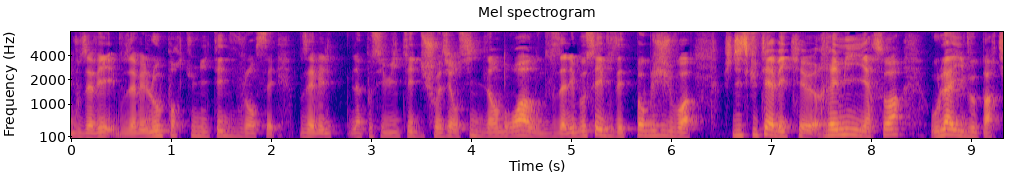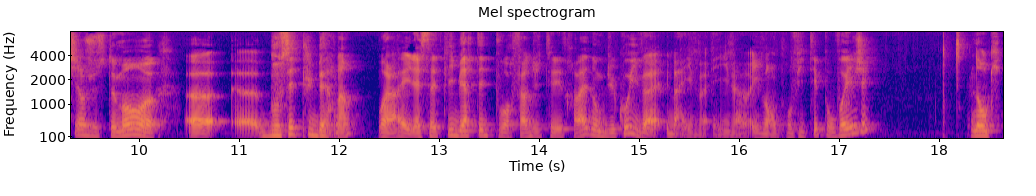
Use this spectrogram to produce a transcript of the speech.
vous avez, vous avez l'opportunité de vous lancer. Vous avez la possibilité de choisir aussi l'endroit où vous allez bosser. Vous n'êtes pas obligé, je vois. Je discutais avec Rémi hier soir, où là, il veut partir justement bosser depuis Berlin. Voilà, il a cette liberté de pouvoir faire du télétravail, donc du coup, il va, ben, il va, il va, il va en profiter pour voyager. Donc,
